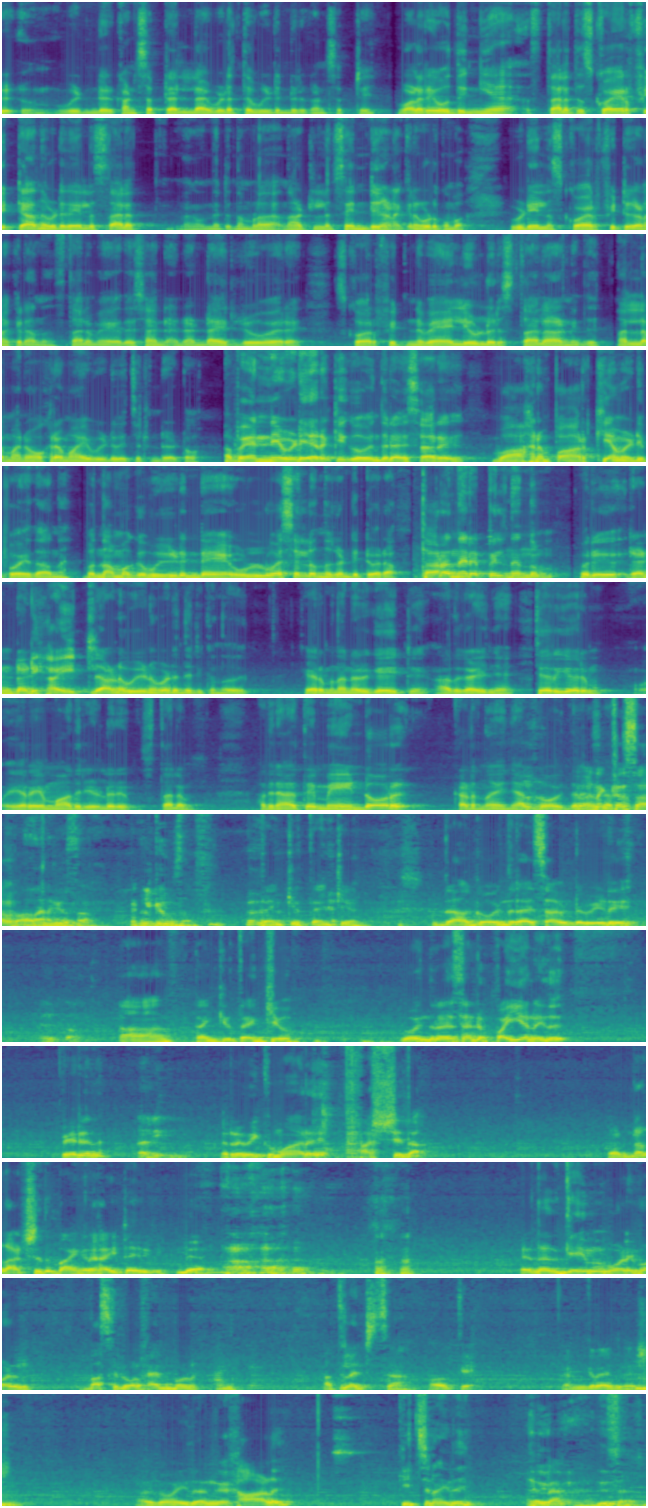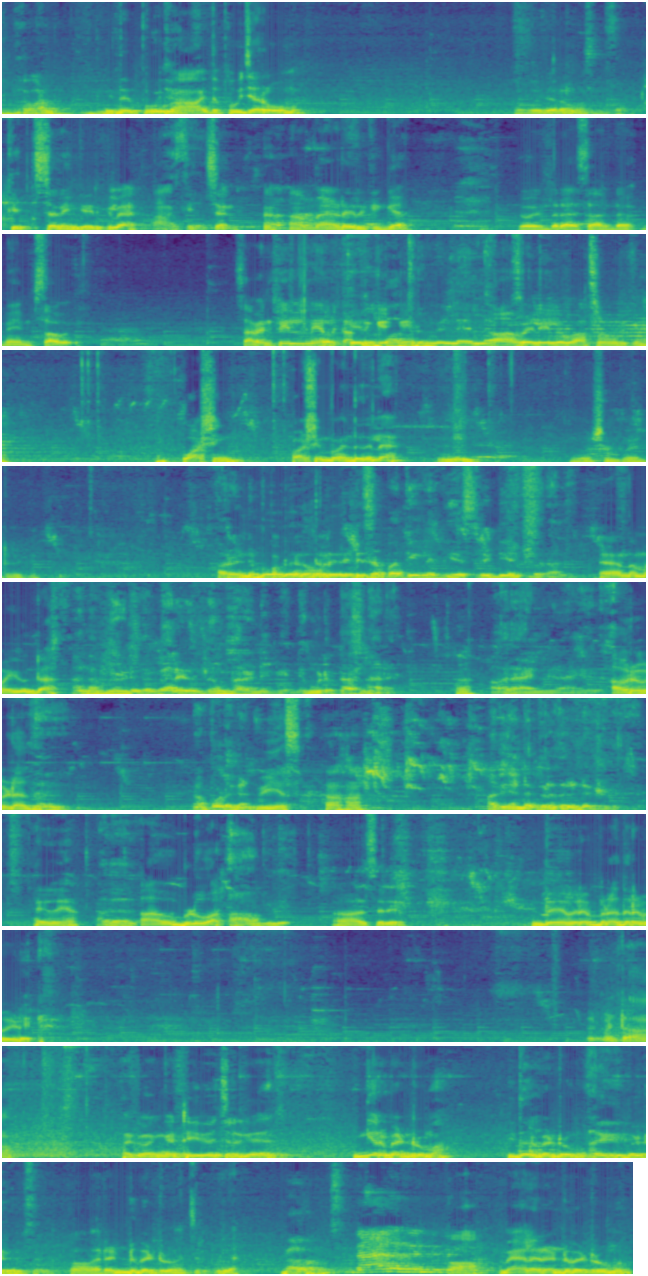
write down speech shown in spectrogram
വീടിന്റെ ഒരു കൺസെപ്റ്റ് അല്ല ഇവിടുത്തെ വീടിന്റെ ഒരു കൺസെപ്റ്റ് വളരെ ഒതുങ്ങിയ സ്ഥലത്ത് സ്ക്വയർ ഫിറ്റാണ് ഇവിടെ ഇവിടെയെല്ലാം സ്ഥലം വന്നിട്ട് നമ്മൾ നാട്ടിൽ സെന്റ് കണക്കിന് കൊടുക്കുമ്പോൾ ഇവിടെയെല്ലാം സ്ക്വയർ ഫീറ്റ് കണക്കിനാണ് സ്ഥലം. ഏകദേശം രണ്ടായിരം രൂപ വരെ സ്ക്വയർ ഫീറ്റിന് വാല്യൂ ഉള്ളൊരു സ്ഥലമാണിത്. നല്ല മനോഹരമായ വീട് വെച്ചിട്ടുണ്ട് കേട്ടോ. അപ്പോൾ എന്നെ ഇവിടെ ഇറക്കി ഗോവിന്ദരാജ് സാറ് വാഹനം പാർക്ക് ചെയ്യാൻ വേണ്ടി പോയതാണ്. അപ്പോൾ നമുക്ക് വീടിന്റെ ഉൾവശല്ലൊന്ന് കണ്ടിട്ട് വരാം. തറനിരപ്പിൽ നിന്നും ഒരു രണ്ടടി ഹൈറ്റിലാണ് വീണ് പെടുന്നിരിക്കുന്നത് കയറുമ്പോൾ തന്നെ ഒരു ഗേറ്റ് അത് കഴിഞ്ഞ് ചെറിയൊരു ഏറിയം മാതിരിയുള്ളൊരു സ്ഥലം. അതിനകത്തെ മെയിൻ ഡോറ് കടന്നു കഴിഞ്ഞാൽ Govindaraj sir thank you thank you ഇതാ ഗോവിന്ദരാജ് സാറിന്റെ വീട്. ആ thank you thank you Govindaraj സാറിന്റെ പയ്യൻ ഇത്. പേര് രവികുമാർ. അക്ഷിത രണ്ടാൾ അക്ഷിത് ഭയങ്കര ഹൈറ്റ് ആയിരിക്കും ഇല്ലേ? എന്താ game volleyball basketball handball athletics ആ? ഓക്കെ കൺഗ്രാജുലേഷൻ അതുപോലെ ഇതങ്ങ് ഹാൾ കിച്ചണ ഇത്? അല്ല. ഇത് പൂജ ആ ഇത് puja room. Puja room. Kitchen എങ്കിൽ ഇരിക്കും അല്ലേ? ആ കിച്ചൺ. മേഡം ഇരിക്കിങ്ക ഗോവിന്ദരാജാവിന്റെ മെയിൻ സവ് സെവൻ ഫീൽഡിൽ ആ വെളിയിൽ ബാത്റൂം ഇരിക്കും. വാഷിംഗ് വാഷിംഗ് പോയിന്റ് ഇതല്ലേ വാഷിംഗ് പോയിന്റ് ഇരിക്കും. ನಮ್ಮ ಇವಂಟಾ ನಮ್ಮ ಇವಂಟಾ ಬೇರೆ ಇವಂಟಾ ಉದಾಹರಣೆಗೆ ನಿಮ್ಗೆ ಟಸ್ನಾರೆ അവരെ വീടാത് വിഎസ് ആ ഹാ അത് എൻ്റെ ബ്രദറിൻ്റെ വീട് അത് ആ ബ്ലൂവാ ആ ബ്ലൂ ആ ശരി ഇത് ഇവരെ ബ്രദർ വീട് ഒരു മിനിറ്റ് ആ அதுக்கு எங்கே டிவி வச்சிருக்கு. இங்கே ஒரு பெட்ரூமா இது ஒரு பெட்ரூம் பெட்ரூம் சார் ஆ ரெண்டு பெட்ரூம் வச்சிருக்குல்ல. மேலே ஆ மேலே ரெண்டு பெட்ரூமு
